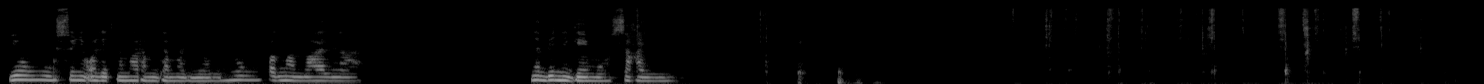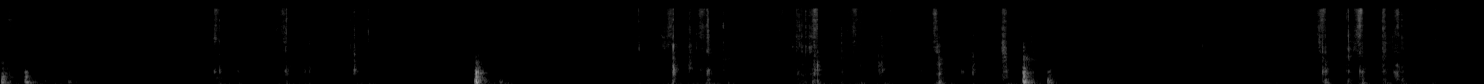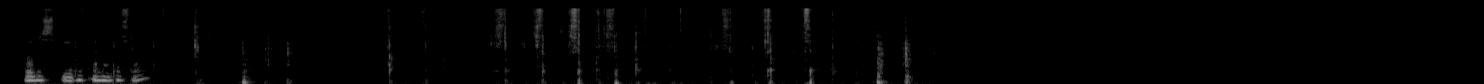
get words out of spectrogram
yung gusto niyo ulit na maramdaman yun, yung pagmamahal na na binigay mo sa kanya. Holy Spirit, ano ba po?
